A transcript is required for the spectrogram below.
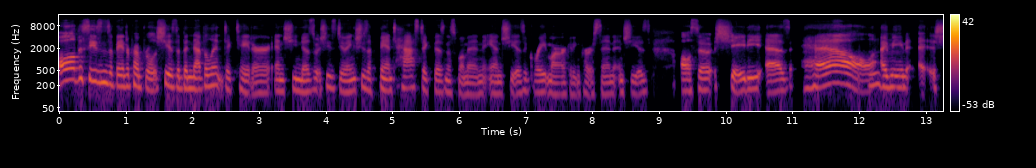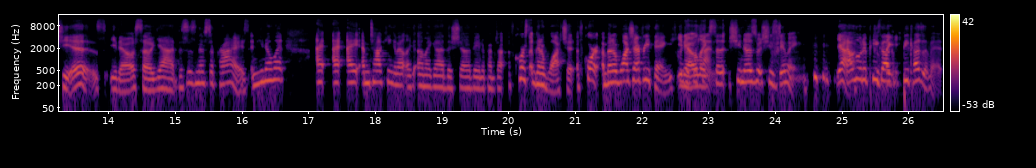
all the seasons of Vanderpump Rules, she is a benevolent dictator and she knows what she's doing. She's a fantastic businesswoman and she is a great marketing person and she is also shady as hell. Mm-hmm. I mean, eh, she is, you know. So yeah, this is no surprise. And you know what? I, I, I am talking about like, oh my God, the show Vanderpump. Of course, I'm going to watch it. Of course, I'm going to watch everything, you 100%. know, like, so she knows what she's doing. Yeah. Download a Peacock like, because of it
